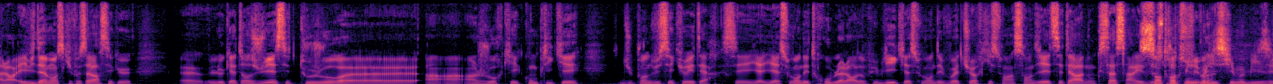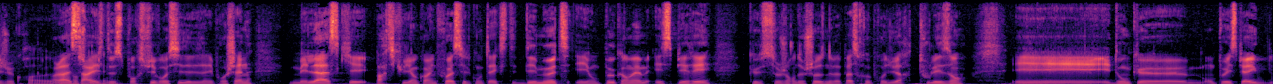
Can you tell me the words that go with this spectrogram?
Alors évidemment, ce qu'il faut savoir, c'est que le 14 juillet, c'est toujours un, jour qui est compliqué du point de vue sécuritaire. Il y, a souvent des troubles à l'ordre public, il y a souvent des voitures qui sont incendiées, etc. Donc ça, ça risque 130 000 policiers mobilisés, je crois. Voilà, ça risque de se poursuivre aussi des années prochaines. Mais là, ce qui est particulier, encore une fois, c'est le contexte d'émeutes, et on peut quand même espérer que ce genre de choses ne va pas se reproduire tous les ans. Et, donc, euh, on peut espérer que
